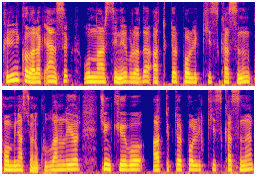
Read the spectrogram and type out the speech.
Klinik olarak en sık unlar sinir burada adduktör pollikis kasının kombinasyonu kullanılıyor. Çünkü bu adduktör pollikis kasının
